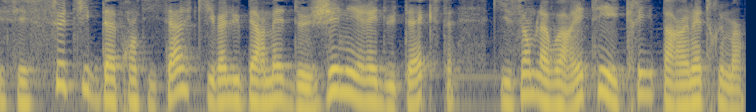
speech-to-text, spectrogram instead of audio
Et c'est ce type d'apprentissage qui va lui permettre de générer du texte qui semble avoir été écrit par un être humain.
